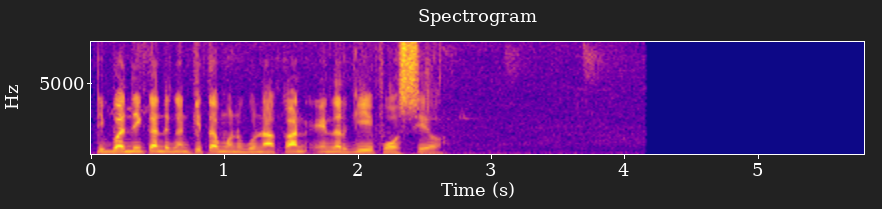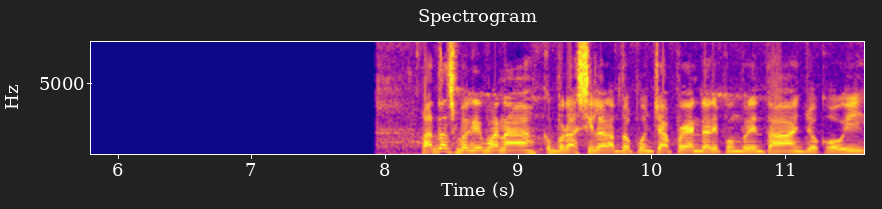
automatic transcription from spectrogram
dibandingkan dengan kita menggunakan energi fosil. Lantas bagaimana keberhasilan ataupun capaian dari pemerintahan Jokowi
